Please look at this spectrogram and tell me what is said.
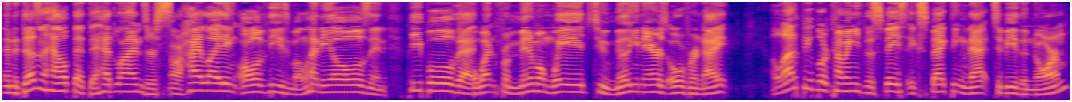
And it doesn't help that the headlines are, are highlighting all of these millennials and people that went from minimum wage to millionaires overnight. A lot of people are coming into the space expecting that to be the norm.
